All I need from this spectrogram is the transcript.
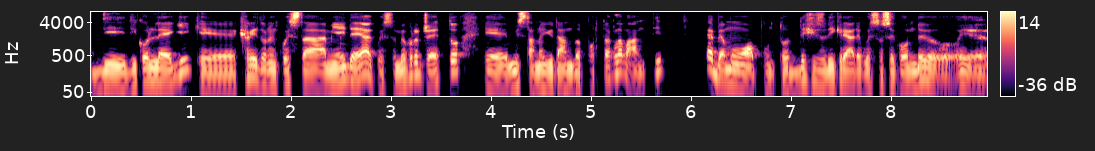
di, di, colleghi che credono in questa mia idea, questo mio progetto e mi stanno aiutando a portarlo avanti e abbiamo appunto deciso di creare questa secondo, eh,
